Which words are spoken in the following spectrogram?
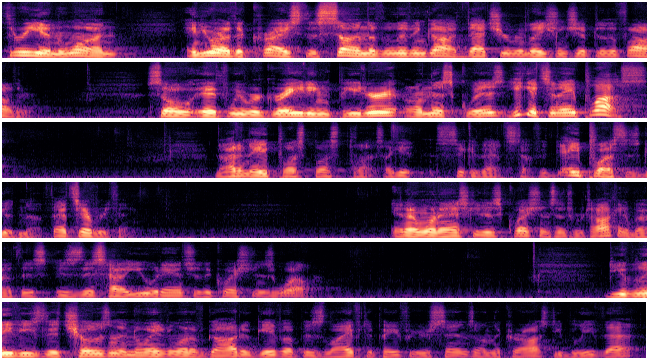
three in one. And you are the Christ, the Son of the living God. That's your relationship to the Father. So if we were grading Peter on this quiz, he gets an A plus. Not an A plus plus plus. I get sick of that stuff. A plus is good enough. That's everything. And I want to ask you this question since we're talking about this. Is this how you would answer the question as well? Do you believe he's the chosen, anointed one of God who gave up his life to pay for your sins on the cross? Do you believe that?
